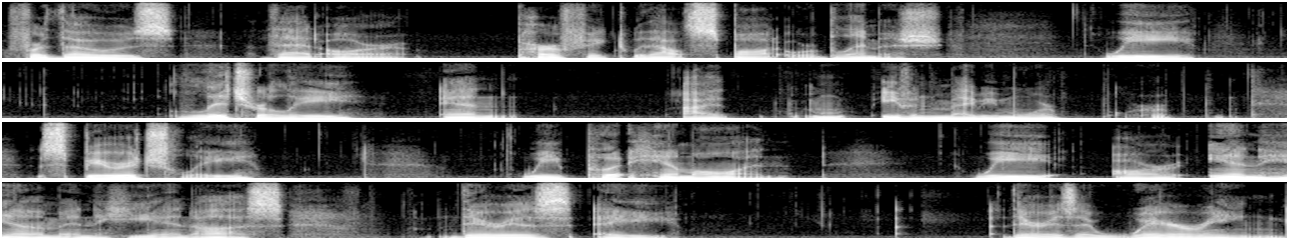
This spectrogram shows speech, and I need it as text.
for those that are perfect without spot or blemish. We literally, and I even maybe more or spiritually, we put Him on. We are in Him and He in us. There is a there is a wearing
